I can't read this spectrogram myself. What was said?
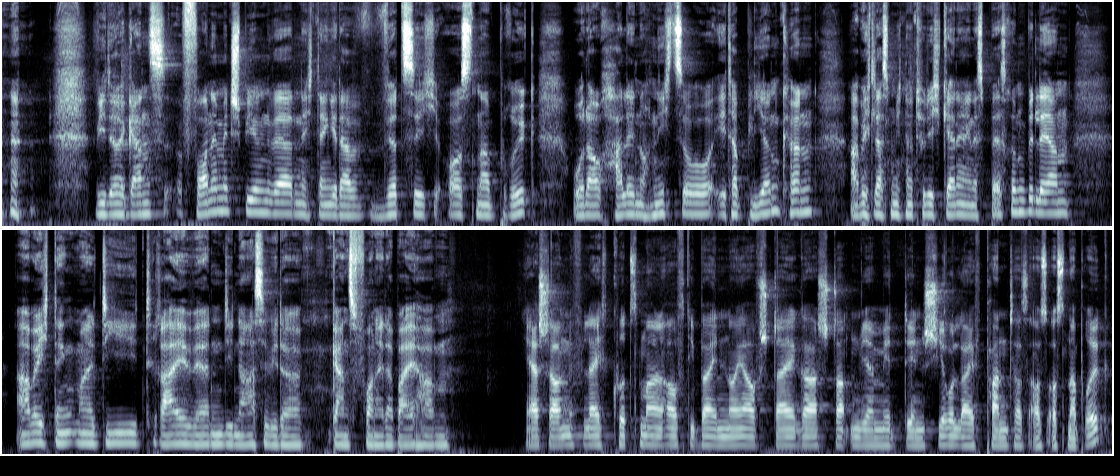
wieder ganz vorne mitspielen werden. Ich denke, da wird sich Osnabrück oder auch Halle noch nicht so etablieren können. Aber ich lasse mich natürlich gerne eines Besseren belehren. Aber ich denke mal, die drei werden die Nase wieder ganz vorne dabei haben. Ja, schauen wir vielleicht kurz mal auf die beiden Neuaufsteiger. Starten wir mit den Giro Life Panthers aus Osnabrück.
